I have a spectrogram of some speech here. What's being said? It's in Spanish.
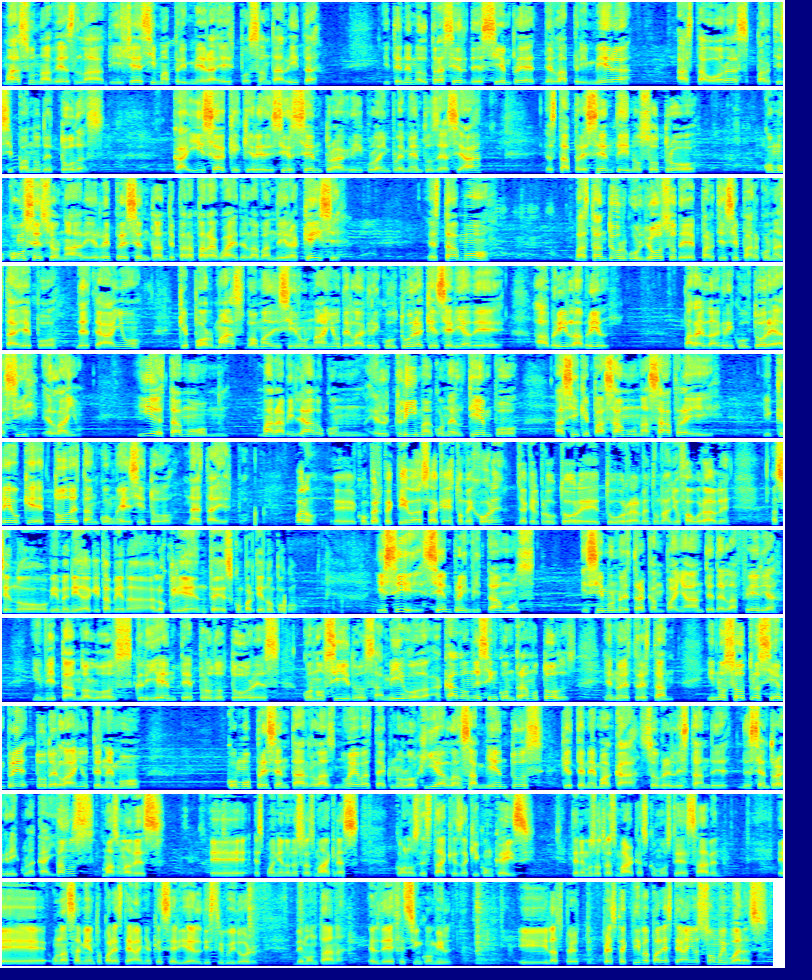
más una vez la vigésima primera Expo Santa Rita y tenemos el placer de siempre, de la primera hasta ahora, participando de todas. CAISA, que quiere decir Centro Agrícola Implementos SA, está presente y nosotros como concesionario y representante para Paraguay de la bandera Case, estamos bastante orgullosos de participar con esta EPO de este año, que por más, vamos a decir, un año de la agricultura que sería de abril a abril. Para el agricultor es así el año. Y estamos maravillados con el clima, con el tiempo, así que pasamos una zafra y, y creo que todos están con éxito en esta expo. Bueno, eh, con perspectivas a que esto mejore, ya que el productor eh, tuvo realmente un año favorable, haciendo bienvenida aquí también a, los clientes, compartiendo un poco. Y sí, siempre invitamos, hicimos nuestra campaña antes de la feria, invitando a los clientes, productores, conocidos, amigos, acá donde se encontramos todos, en nuestro stand. Y nosotros siempre, todo el año, tenemos cómo presentar las nuevas tecnologías, lanzamientos que tenemos acá sobre el stand de, Centro Agrícola CAI. Estamos más una vez eh, exponiendo nuestras máquinas con los destaques aquí con Case. Tenemos otras marcas, como ustedes saben. Eh, un lanzamiento para este año que sería el distribuidor de Montana, el DF5000. Y las perspectivas para este año son muy buenas.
